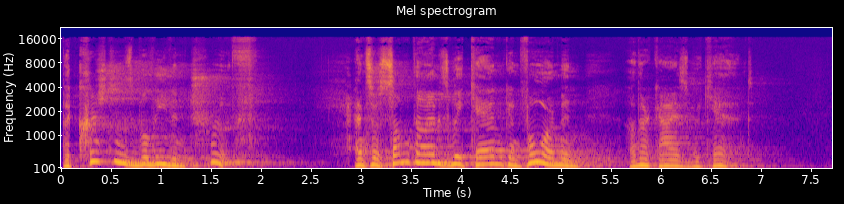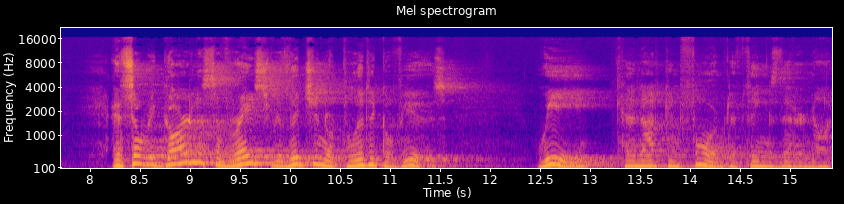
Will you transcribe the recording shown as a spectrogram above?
But Christians believe in truth. And so sometimes we can conform and other times we can't. And so, regardless of race, religion, or political views, we cannot conform to things that are not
